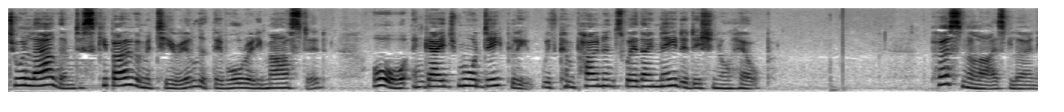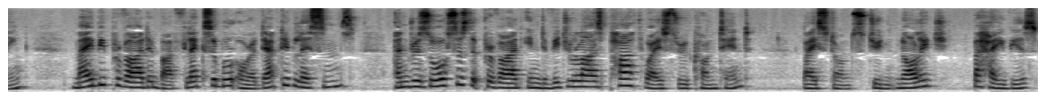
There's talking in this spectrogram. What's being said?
To allow them to skip over material that they've already mastered or engage more deeply with components where they need additional help. Personalised learning may be provided by flexible or adaptive lessons and resources that provide individualised pathways through content based on student knowledge, behaviours,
